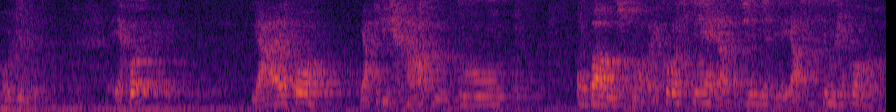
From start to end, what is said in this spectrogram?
hodně dlouho. Jako, já jako já totiž chápu tu obavu z toho, jako vlastně, já, mě, já si s tím už jako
